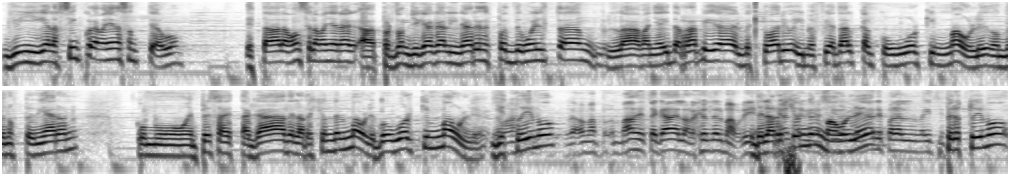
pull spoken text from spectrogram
yo llegué a las 5 de la mañana a Santiago. Estaba a las 11 de la mañana, ah, perdón, llegué acá a Linares después de vuelta, la bañadita rápida, el vestuario y me fui a Talca al Coworking Maule, donde nos premiaron como empresa destacada de la región del Maule, Coworking Maule. y estuvimos... más, destacada de la región del Maule. De la región del Maule. pero estuvimos,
